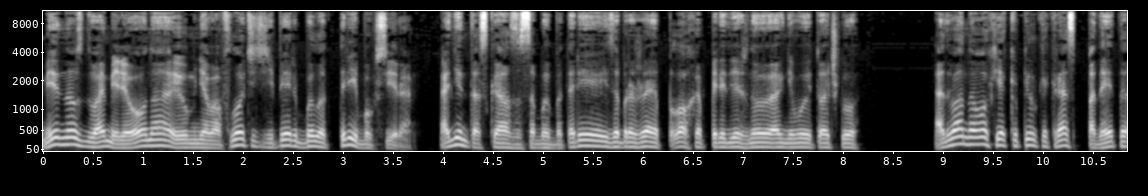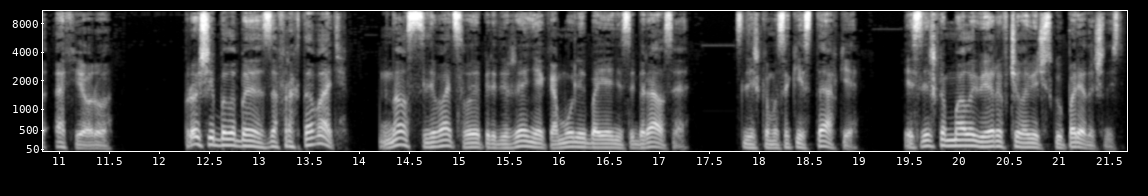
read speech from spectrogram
Минус два миллиона, и у меня во флоте теперь было три буксира. Один таскал за собой батарею, изображая плохо передвижную огневую точку, а два новых я купил как раз под эту аферу. Проще было бы зафрахтовать, но сливать свое передвижение кому-либо я не собирался. Слишком высокие ставки и слишком мало веры в человеческую порядочность.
